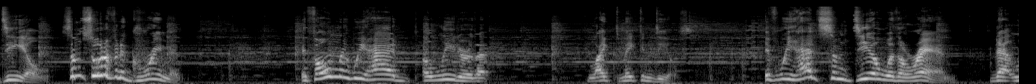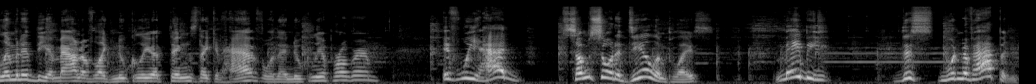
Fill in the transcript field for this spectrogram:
deal, some sort of an agreement, if only we had a leader that liked making deals. If we had some deal with Iran that limited the amount of like nuclear things they could have or their nuclear program, if we had some sort of deal in place, maybe this wouldn't have happened.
